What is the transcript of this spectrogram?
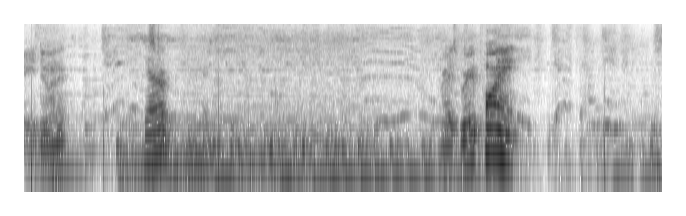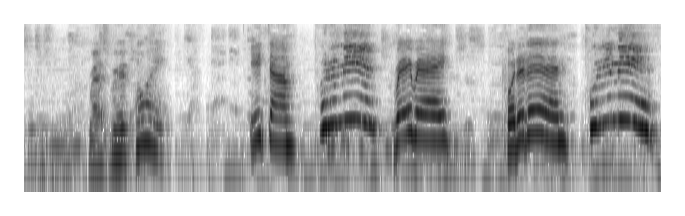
Okay, you doing it? Yeah. Okay. Raspberry Point. Raspberry Point. Eat them. Put them in. Ray Ray. Put it in. Put him in.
